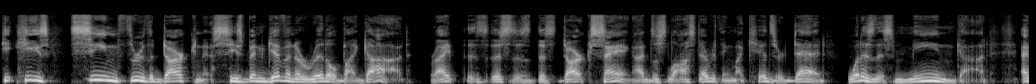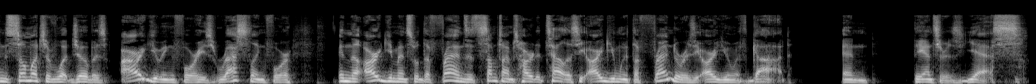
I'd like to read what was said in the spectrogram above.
He, he's seen through the darkness. He's been given a riddle by God, right? This, this is this dark saying. I just lost everything. My kids are dead. What does this mean, God? And so much of what Job is arguing for, he's wrestling for in the arguments with the friends, it's sometimes hard to tell. Is he arguing with a friend or is he arguing with God? And the answer is yes.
